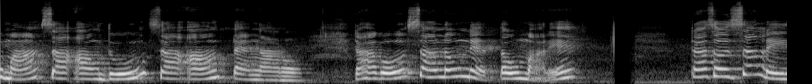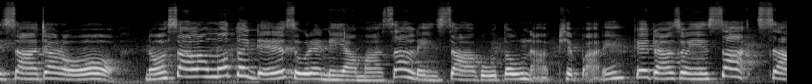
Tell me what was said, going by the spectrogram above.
ဥမာစာအောင်သူစာအောင်တန်ငါတော့ဒါကိုစာလုံးနဲ့သုံးပါတယ် ဒါဆိုစလိန်စာကြတော့နော်စာလောင်မိုးသိပ်တယ်ဆိုတဲ့နေရာမှာစလိန်စာကိုသုံးတာဖြစ်ပါတယ်ကဲဒါဆိုရင်စစာ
